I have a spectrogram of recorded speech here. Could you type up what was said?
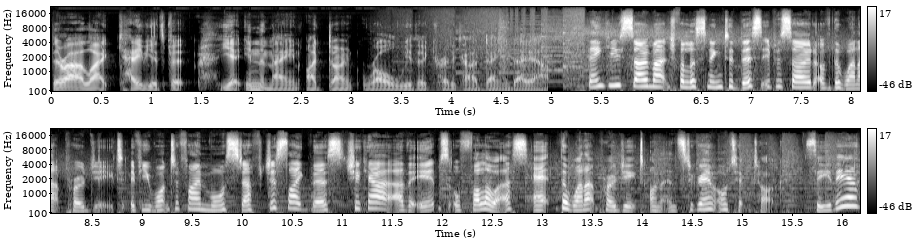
there are like caveats, but yeah, in the main, I don't roll with a credit card day in, day out. Thank you so much for listening to this episode of the One Up Project. If you want to find more stuff just like this, check out our other apps or follow us at the One Up Project on Instagram or TikTok. See you there.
